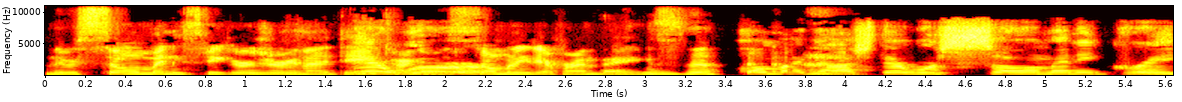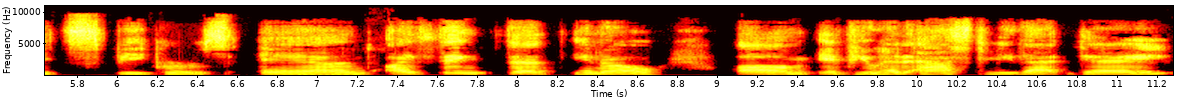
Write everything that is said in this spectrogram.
There were so many speakers during that day there talking were. about so many different things. oh my gosh, there were so many great speakers. And mm-hmm. I think that, you know, um, if you had asked me that day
